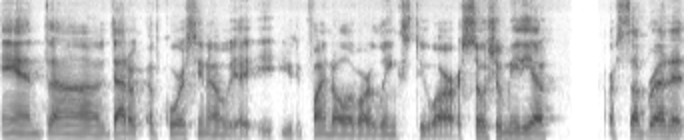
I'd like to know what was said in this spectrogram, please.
And uh, that, of course, you know, y- y- you can find all of our links to our social media, our subreddit,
